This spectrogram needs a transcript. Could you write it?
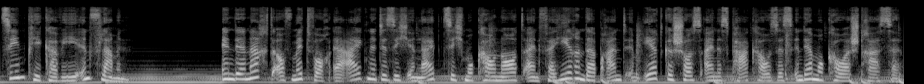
10 Pkw in Flammen. In der Nacht auf Mittwoch ereignete sich in Leipzig-Mokau Nord ein verheerender Brand im Erdgeschoss eines Parkhauses in der Mokauer Straße.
